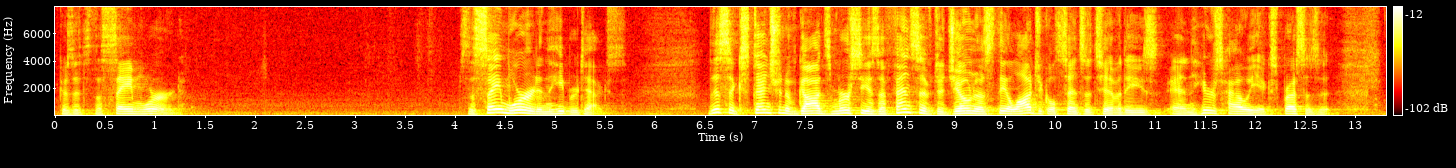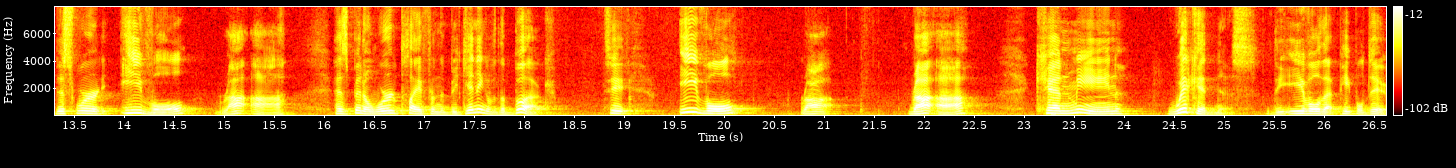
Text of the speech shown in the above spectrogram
because it's the same word. It's the same word in the Hebrew text. This extension of God's mercy is offensive to Jonah's theological sensitivities, and here's how he expresses it. This word evil, ra'ah, has been a wordplay from the beginning of the book. See, evil, ra, ra'ah, can mean wickedness, the evil that people do.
